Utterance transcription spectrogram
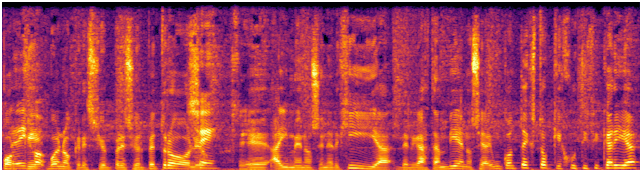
Porque, bueno, creció el precio del petróleo, eh, hay menos energía, del gas también. O sea, hay un contexto que justificaría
